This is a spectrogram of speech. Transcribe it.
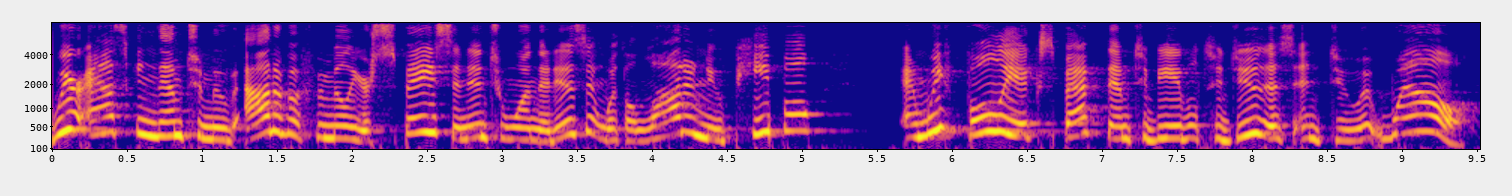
we're asking them to move out of a familiar space and into one that isn't with a lot of new people. And we fully expect them to be able to do this and do it well.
